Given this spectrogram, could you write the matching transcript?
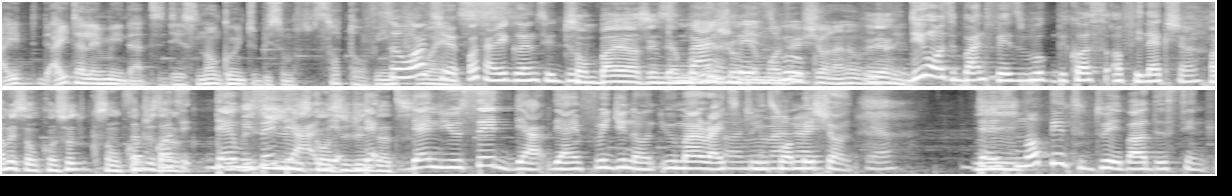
Are you, are you telling me that there's not going to be some sort of influence? so what you, what are you going to do? Some bias in their Ban moderation. Their moderation and everything. do you want to ban Facebook because of election? I mean, some consult, some Some countries country- are, then we the say they are, considering they- that. then you say they are, they are infringing on human rights On to human information. rights, Yeah. There is Mm. nothing to do about this thing.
